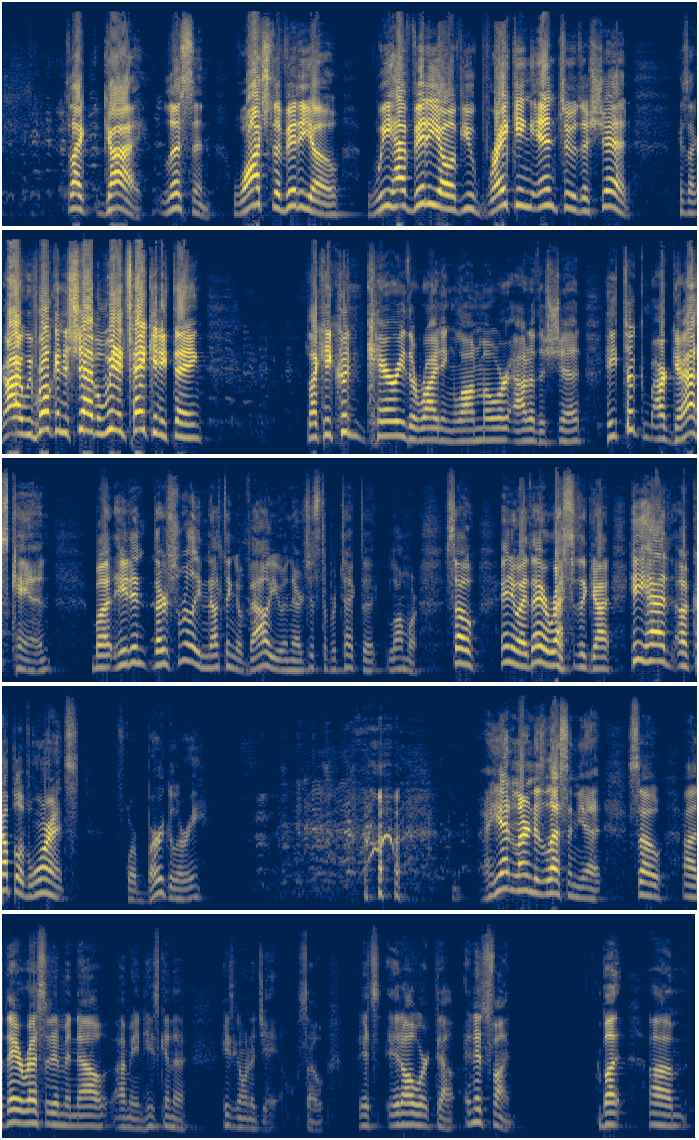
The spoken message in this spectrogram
It's like, guy, listen, watch the video we have video of you breaking into the shed. He's like, All right, we broke in the shed, but we didn't take anything. Like he couldn't carry the riding lawnmower out of the shed. He took our gas can, but he didn't. There's really nothing of value in there just to protect the lawnmower. So anyway, they arrested the guy. He had a couple of warrants for burglary. he hadn't learned his lesson yet, so uh, they arrested him, and now I mean he's gonna he's going to jail. So it's it all worked out, and it's fine. But um,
